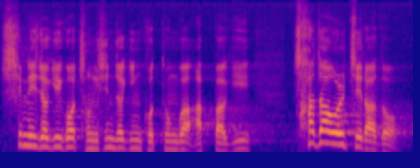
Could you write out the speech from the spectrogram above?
심리적이고 정신적인 고통과 압박이 찾아올지라도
